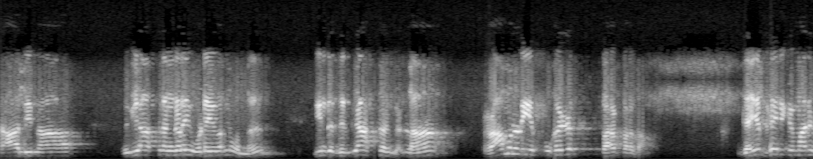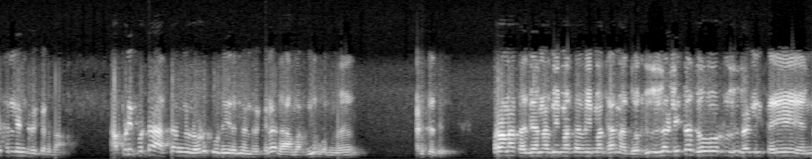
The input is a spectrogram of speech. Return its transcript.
சாலினா திவ்யாஸ்திரங்களை உடையவர்னு ஒண்ணு. இந்த திவ்யாஸ்திரங்கள்லாம் ராமனுடைய புகழ பரப்புறதாம். ஜெயபேரிக்க மாதிரி சொல்லிட்டு இருக்கிறதாம் அப்படிப்பட்ட அஸ்திரங்களோடு கூடியிருந்திருக்கிற ராமர்னு ஒண்ணு. அடுத்தது பிரணத ஜன விமத விமதன துர்லலித தோர்லலிதேன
